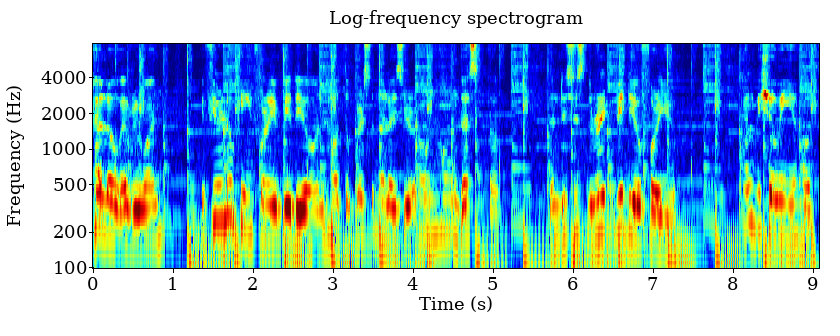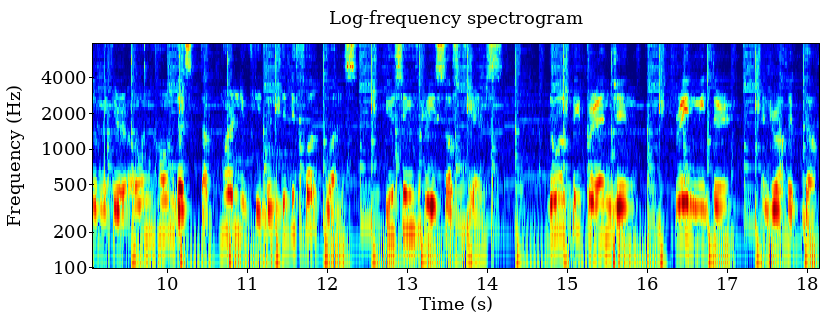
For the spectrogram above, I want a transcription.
Hello everyone! If you're looking for a video on how to personalize your own home desktop, then this is the right video for you. I'll be showing you how to make your own home desktop more lively than the default ones using three softwares, the Wallpaper Engine, Rainmeter, and Rocketdock.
